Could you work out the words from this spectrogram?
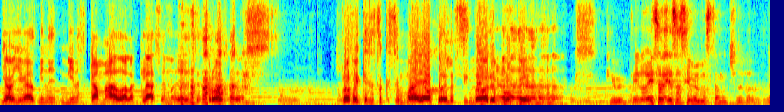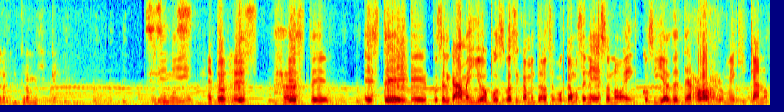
ya llegabas bien, bien escamado a la clase, ¿no? Ya dices, profe, profe, ¿qué es esto que se mueve ahí abajo del escritorio, Sí. profe? Qué buen pedo. Eso, eso sí me gusta mucho de, la- de la cultura mexicana. Sí, Sí, somos. entonces, Ajá. este, este, pues el Gama y yo, pues básicamente nos enfocamos en eso, ¿no? En cosillas de terror mexicano.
